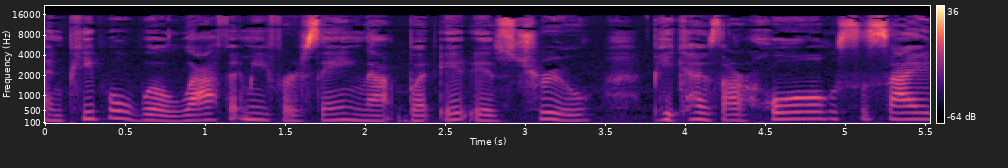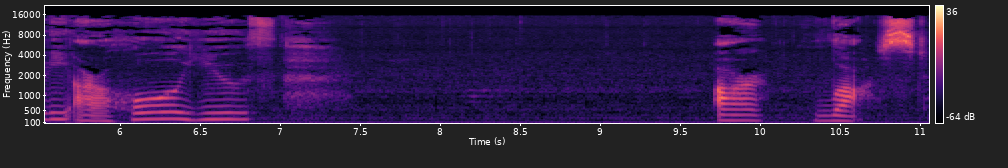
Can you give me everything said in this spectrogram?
And people will laugh at me for saying that, but it is true because our whole society, our whole youth are lost.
